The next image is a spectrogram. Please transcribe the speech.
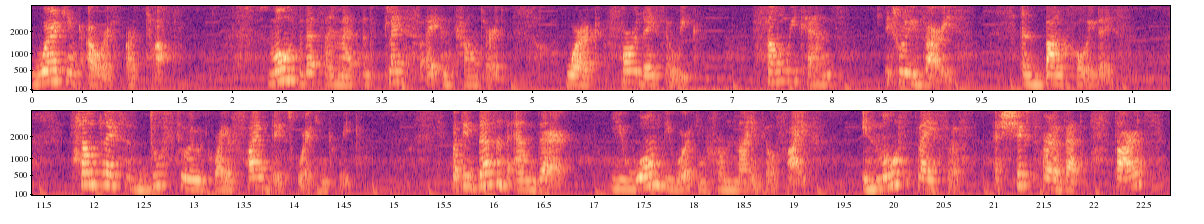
working hours are tough. Most vets I met and places I encountered work four days a week. Some weekends, it really varies, and bank holidays. Some places do still require five days working week. But it doesn't end there you won't be working from 9 till 5. In most places, a shift for a vet starts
